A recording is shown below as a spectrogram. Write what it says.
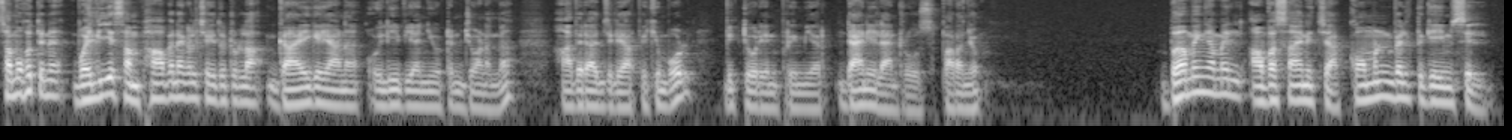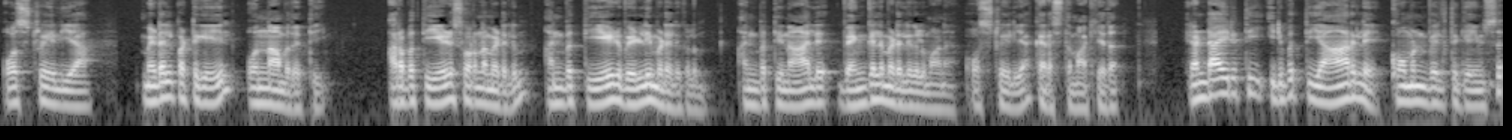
സമൂഹത്തിന് വലിയ സംഭാവനകൾ ചെയ്തിട്ടുള്ള ഗായികയാണ് ഒലിവിയ ന്യൂട്ടൺ ജോൺ എന്ന് ആദരാഞ്ജലി അർപ്പിക്കുമ്പോൾ വിക്ടോറിയൻ പ്രീമിയർ ഡാനിയൽ ആൻഡ്രൂസ് പറഞ്ഞു. ബർമിംഗമിൽ അവസാനിച്ച കോമൺവെൽത്ത് ഗെയിംസിൽ ഓസ്ട്രേലിയ മെഡൽ പട്ടികയിൽ ഒന്നാമതെത്തി. അറുപത്തിയേഴ് സ്വർണ മെഡലും അൻപത്തിയേഴ് വെള്ളി മെഡലുകളും അൻപത്തിനാല് വെങ്കല മെഡലുകളുമാണ് ഓസ്ട്രേലിയ കരസ്ഥമാക്കിയത്. രണ്ടായിരത്തി ഇരുപത്തിയാറിലെ കോമൺവെൽത്ത് ഗെയിംസ്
